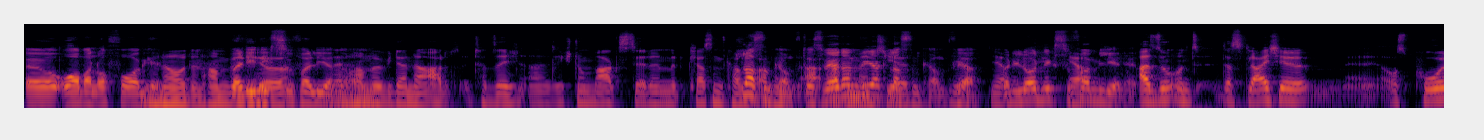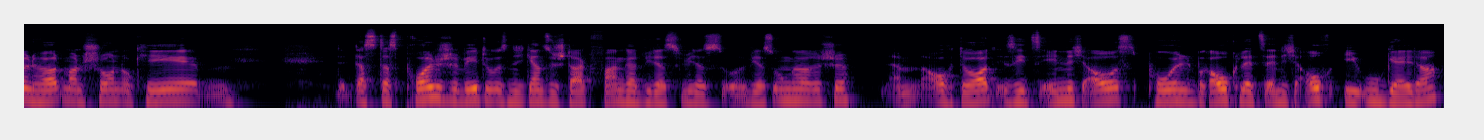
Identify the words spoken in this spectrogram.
äh, Orban auch vorgehen. Genau, dann haben wir Weil die wieder, nichts zu verlieren Dann haben. haben wir wieder eine Art tatsächlich in Richtung Marx, der dann mit Klassenkampf Klassenkampf. Das wäre dann wieder. Klassenkampf, ja. Weil die Leute nichts zu verlieren hätten. Also und das gleiche äh, aus Polen hört man schon, okay, das, das polnische Veto ist nicht ganz so stark verankert wie das, wie das, wie das ungarische. Ähm, auch dort sieht's ähnlich aus. Polen braucht letztendlich auch EU-Gelder.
